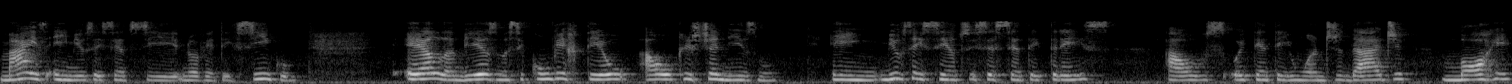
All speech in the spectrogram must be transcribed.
mas em 1695 ela mesma se converteu ao cristianismo. Em 1663, aos 81 anos de idade, morre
